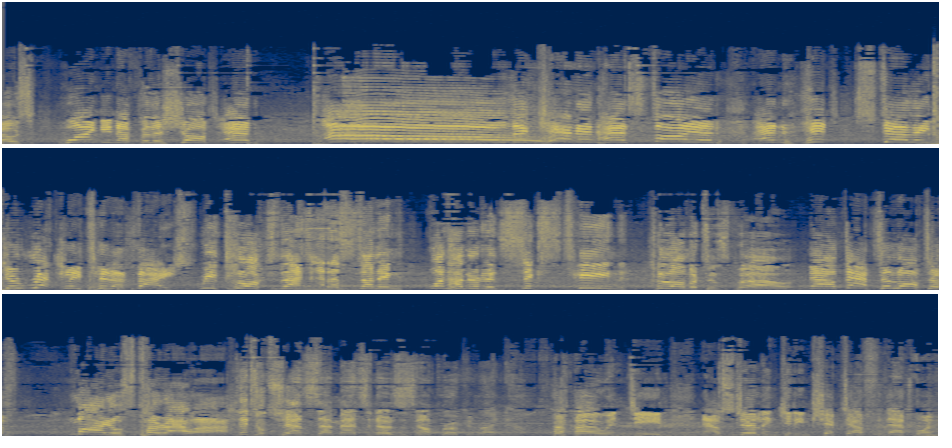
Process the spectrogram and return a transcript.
Goes winding up for the shot and oh! The cannon has fired and hit Sterling directly to the face. We clocked that at a stunning 116 kilometers per hour. Now that's a lot of miles per hour. Little chance that man's nose is not broken right now. Oh, indeed. Now, Sterling getting checked out for that one.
